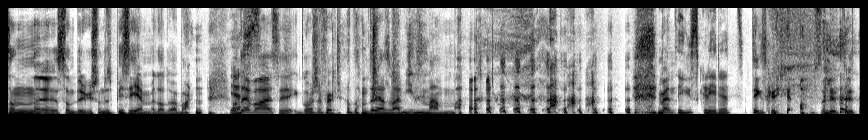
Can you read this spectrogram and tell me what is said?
Sånn, uh, sånn burger som du spiser hjemme da du er barn. Og det var, så I går så følte jeg at Andreas var min mamma. Men Ting sklir ut. ting sklir absolutt ut.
